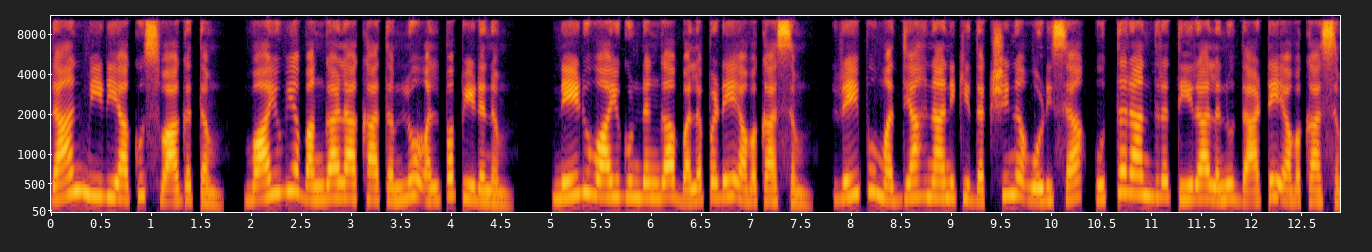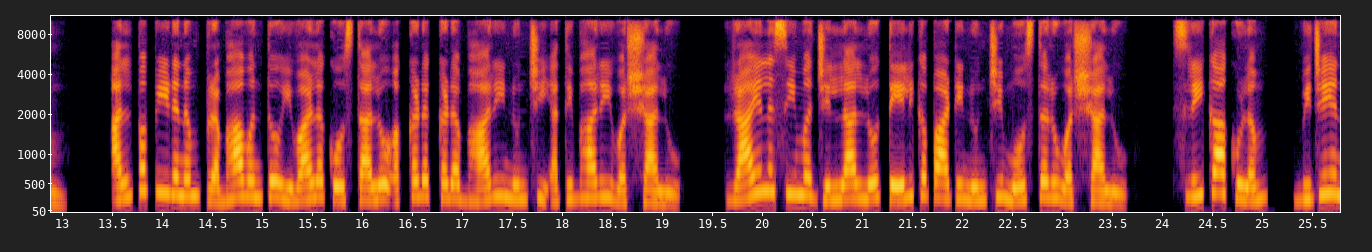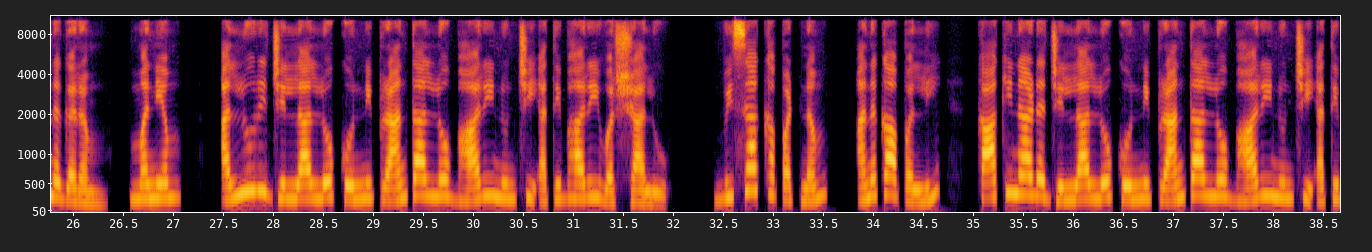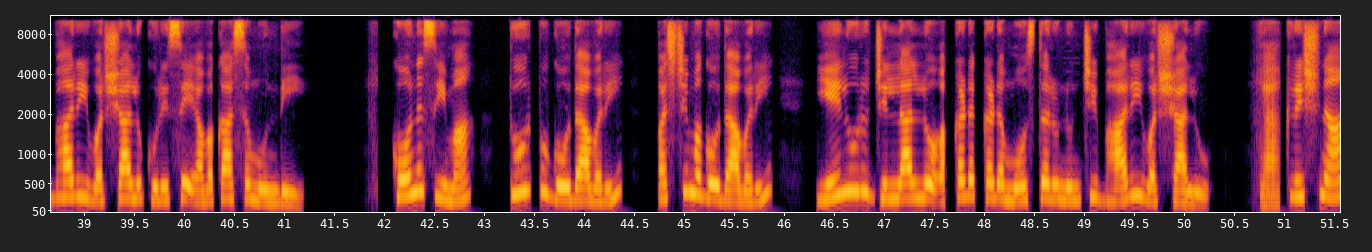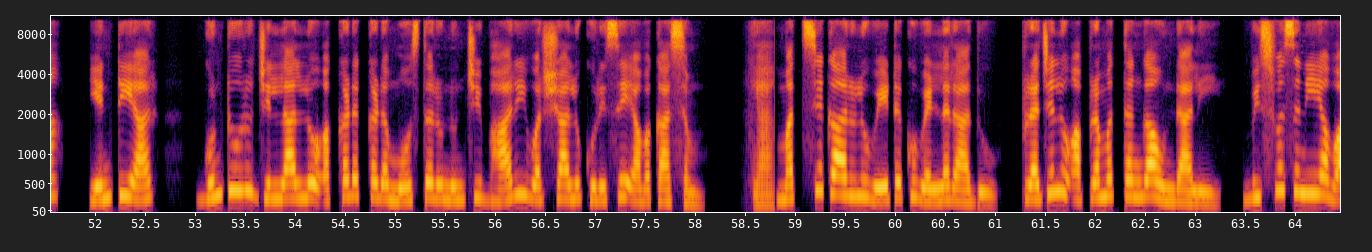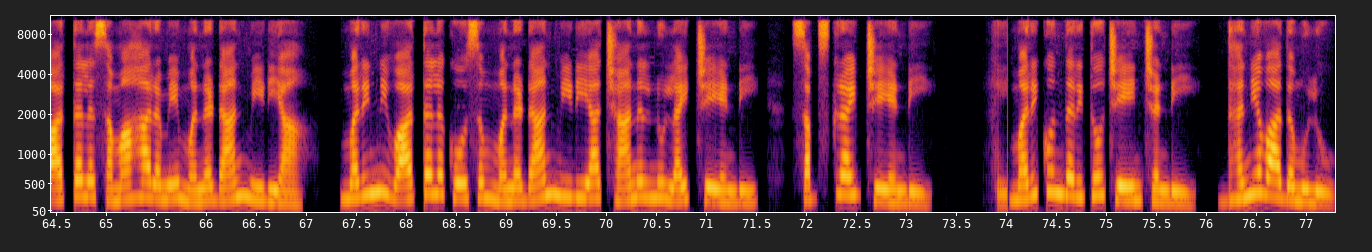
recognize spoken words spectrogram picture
Don మీడియాకు స్వాగతం. వాయువ్య బంగాళాఖాతంలో అల్పపీడనం. నేడు వాయుగుండంగా బలపడే అవకాశం. రేపు మధ్యాహ్నానికి దక్షిణ ఒడిశా ఉత్తరాంధ్ర తీరాలను దాటే అవకాశం. అల్పపీడనం ప్రభావంతో ఇవాళ కోస్తాలో అక్కడక్కడ భారీ నుంచి అతిభారీ వర్షాలు. రాయలసీమ జిల్లాల్లో తేలికపాటి నుంచి మోస్తరు వర్షాలు. శ్రీకాకుళం విజయనగరం మన్యం అల్లూరి జిల్లాల్లో కొన్ని ప్రాంతాల్లో భారీ నుంచి అతిభారీ వర్షాలు. విశాఖపట్నం అనకాపల్లి కాకినాడ జిల్లాల్లో కొన్ని ప్రాంతాల్లో భారీ నుంచి అతిభారీ వర్షాలు కురిసే అవకాశం ఉంది. కోనసీమ తూర్పు గోదావరి పశ్చిమ గోదావరి ఏలూరు జిల్లాల్లో అక్కడక్కడ మోస్తరు నుంచి భారీ వర్షాలు. కృష్ణా ఎన్టీఆర్ గుంటూరు జిల్లాల్లో అక్కడక్కడ మోస్తరు నుంచి భారీ వర్షాలు కురిసే అవకాశం. మత్స్యకారులు వేటకు వెళ్ళరాదు. ప్రజలు అప్రమత్తంగా ఉండాలి. విశ్వసనీయ వార్తల సమాహారమే మన డాన్ మీడియా. మరిన్ని వార్తల కోసం మన డాన్ మీడియా ఛానల్ను లైక్ చేయండి సబ్స్క్రైబ్ చేయండి. మరికొందరితో చేయించండి. ధన్యవాదములు.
